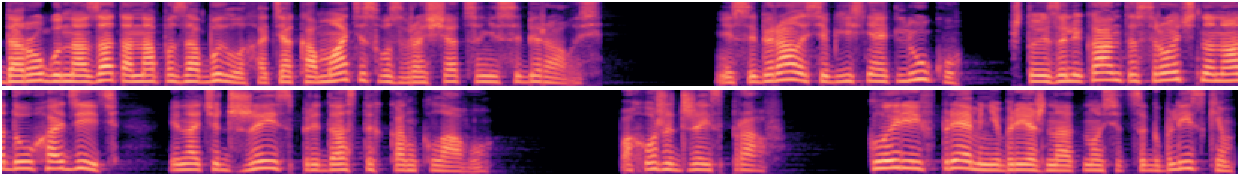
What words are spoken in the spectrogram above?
Дорогу назад она позабыла, хотя к Аматис возвращаться не собиралась. Не собиралась объяснять Люку, что из Аликанте срочно надо уходить, иначе Джейс придаст их конклаву. Похоже, Джейс прав. Клэри впрямь небрежно относится к близким,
